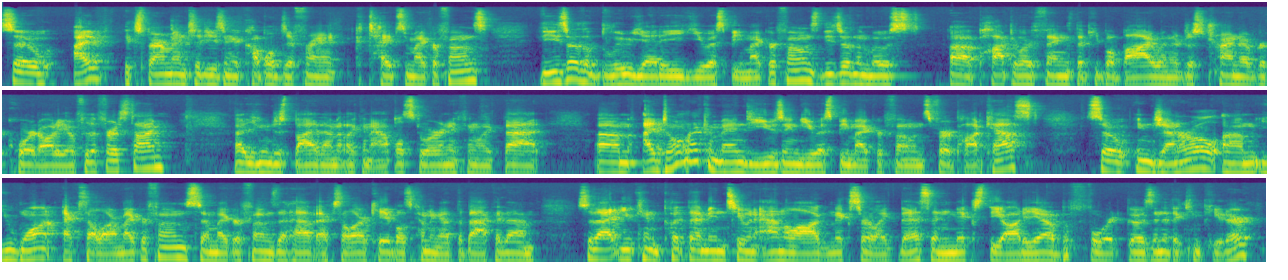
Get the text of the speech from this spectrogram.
So I've experimented using a couple different types of microphones. These are the Blue Yeti USB microphones. These are the most uh, popular things that people buy when they're just trying to record audio for the first time. Uh, you can just buy them at like an Apple store or anything like that. Um, I don't recommend using USB microphones for a podcast. So in general, um, you want XLR microphones, so microphones that have XLR cables coming out the back of them, so that you can put them into an analog mixer like this and mix the audio before it goes into the computer.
